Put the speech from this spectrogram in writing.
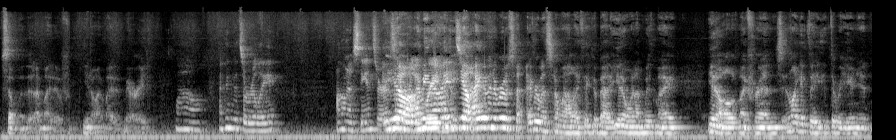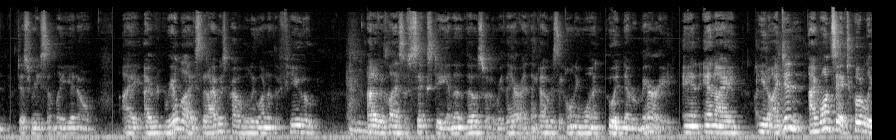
someone that I might have, you know, I might have married. Wow, I think that's a really honest answer. It's yeah, really I mean, I, answer. yeah, I mean, every once, every once in a while I think about it. You know, when I'm with my, you know, all of my friends, and like at the at the reunion just recently, you know, I I realized that I was probably one of the few Mm-hmm. out of a class of 60 and those that were there i think i was the only one who had never married. And and i you know i didn't i won't say i totally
